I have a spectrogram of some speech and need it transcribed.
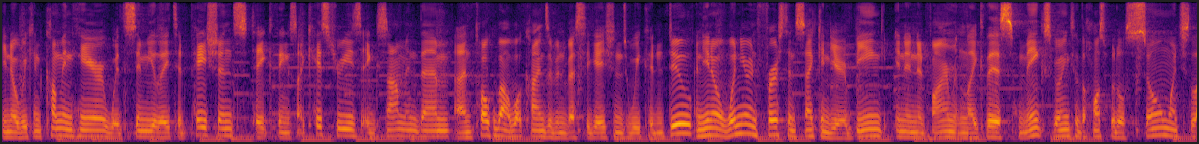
You know, we can come in here with simulated patients, take things like histories, examine them, and talk about what kinds of investigations we can do. And you know, when you're in first and second year, being in an environment like this makes going to the hospital so much less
